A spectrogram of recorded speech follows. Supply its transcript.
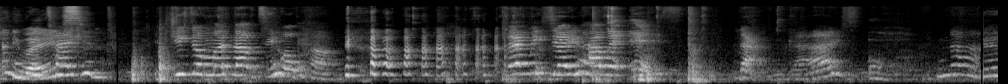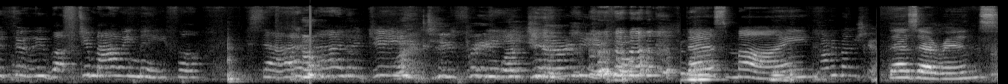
Anyways, She's on my bouncy hopper. Let me show you how it is. That, guys. Oh. No. Two, three, what you marry me for? Strategy. One, two, three, one, two, there's mine. There's Erin's.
